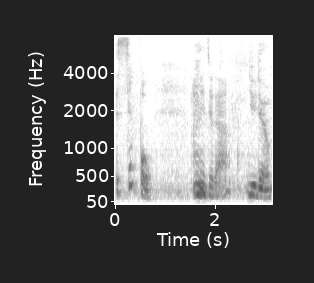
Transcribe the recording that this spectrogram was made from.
It's simple. I need to mm. do that. You do.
